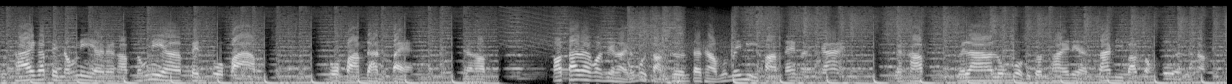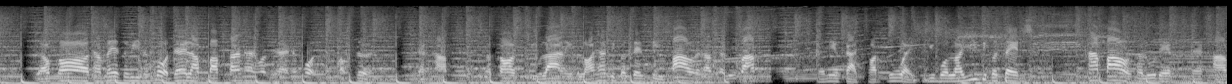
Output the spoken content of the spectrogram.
สุดท้ายครับเป็นน้องเนียนะครับน้องเนียเป็นตัวฟาร์ม ตัวฟาร์มด่านแปดนะครับเขาต้านทานความเสียหายทั้งหมดสามเทิร์นแต่ถามว่าไม่มีฟาร์มได้ไหมได้นะครับ เวลาลงหมดเป็นต้นภัยเนี่ยต้านดีบัฟสองเทิร์นนะครับแล้วก็ทำให้สวีทั้งหมดได้รับบัฟต้านทานความเสียหายทั้งหมดสองเทิร์นนะครับแล้วก็คิวล่างนี่เป็นร้อยห้าสิบเปอร์เซ็นต์สี่เป้านะครับทะลุบัฟแล้วมีโอกาสช็อตด้วยคิวบนร้อยยี่สิบเปอร์เซ็นต์ห้าเป้าทะลุเดฟนะครับ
